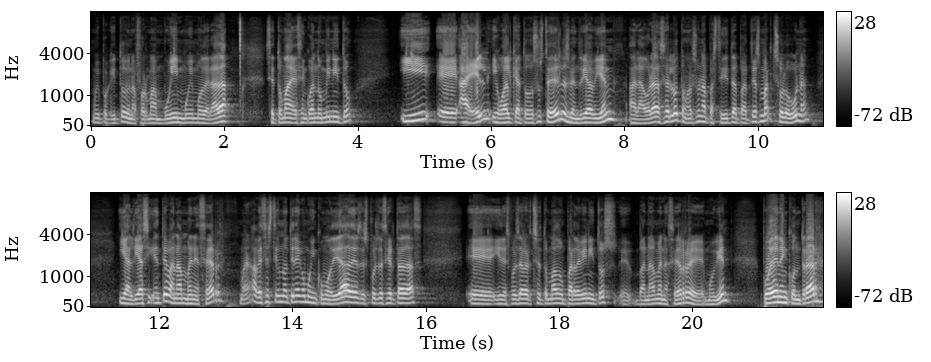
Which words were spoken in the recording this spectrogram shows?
muy poquito, de una forma muy, muy moderada. Se toma de vez en cuando un vinito. Y eh, a él, igual que a todos ustedes, les vendría bien a la hora de hacerlo tomarse una pastillita de Smart, solo una. Y al día siguiente van a amanecer. Bueno, a veces uno tiene como incomodidades después de cierta edad. eh, y después de haberse tomado un par de vinitos, eh, van a amanecer muy bien. Pueden encontrar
